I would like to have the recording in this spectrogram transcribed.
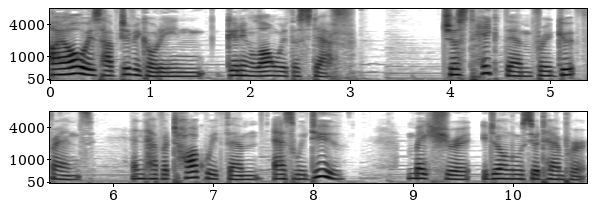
I always have difficulty in getting along with the staff. Just take them for good friends and have a talk with them as we do make sure you don't lose your temper.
